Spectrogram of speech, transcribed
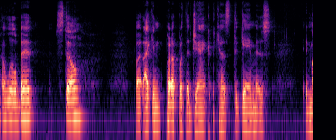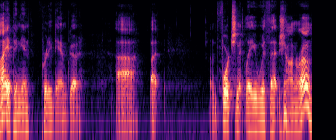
a little bit still. But I can put up with the jank because the game is, in my opinion, pretty damn good. Uh, but unfortunately, with that genre,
